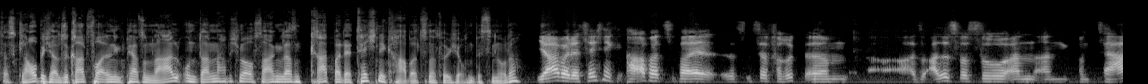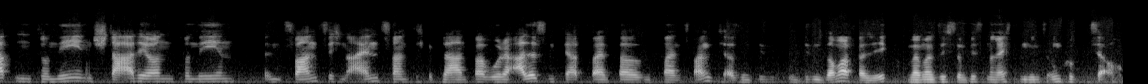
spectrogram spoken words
Das glaube ich, also gerade vor allen Dingen Personal und dann habe ich mir auch sagen lassen, gerade bei der Technik hapert es natürlich auch ein bisschen, oder? Ja, bei der Technik hapert es, weil es ist ja verrückt, ähm, also alles, was so an, an Konzerten, Tourneen, Stadion, Tourneen in 20 und 21 geplant war, wurde alles ins Jahr 2022, also in diesen, in diesen Sommer verlegt. Und wenn man sich so ein bisschen rechts und links umguckt, ist ja auch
